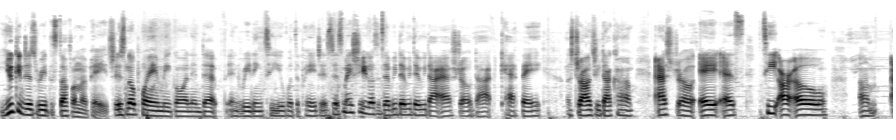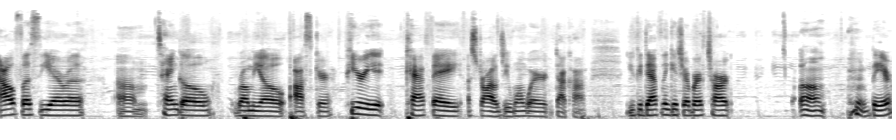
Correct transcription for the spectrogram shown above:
You can just read the stuff on the page. There's no point in me going in depth and reading to you what the page is. Just make sure you go to www.astro.cafeastrology.com. Astro, A S T R O, um, Alpha Sierra, um, Tango, Romeo, Oscar, period, cafe, astrology, one word.com. You could definitely get your birth chart um, there.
